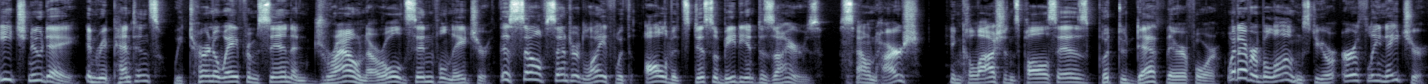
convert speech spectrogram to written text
Each new day, in repentance, we turn away from sin and drown our old sinful nature, this self centered life with all of its disobedient desires. Sound harsh? In Colossians, Paul says, Put to death, therefore, whatever belongs to your earthly nature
